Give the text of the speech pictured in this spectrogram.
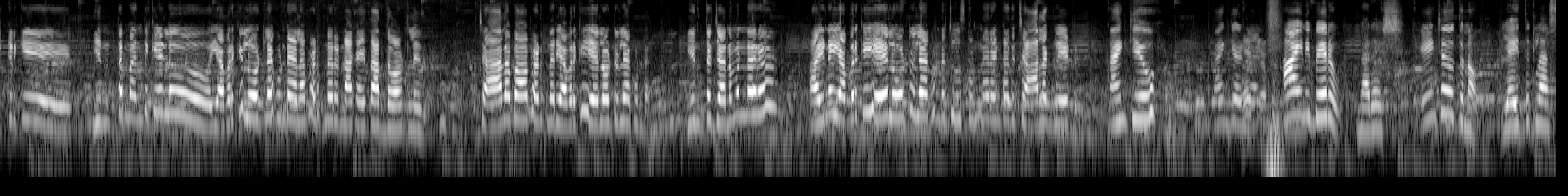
ఇక్కడికి ఇంతమందికి వీళ్ళు ఎవరికి లోటు లేకుండా ఎలా పెడుతున్నారు నాకైతే అర్థం అవ్వట్లేదు చాలా బాగా పెడుతున్నారు. ఎవరికి ఏ లోటు లేకుండా. ఇంత జనం ఉన్నారు. అయినా ఎవరికి ఏ లోటు లేకుండా చూసుకుంటున్నారంటే అది చాలా great. Thank you thank you hi నీ పేరు? నరేష్. ఏం చదువుతున్నావు? ఎయిత్ క్లాస్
